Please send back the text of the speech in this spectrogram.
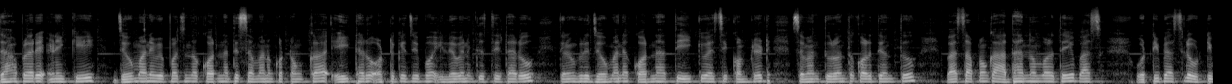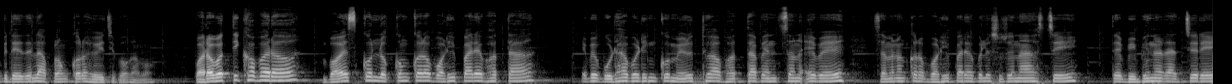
ଯାହାଫଳରେ ଏଣିକି ଯେଉଁମାନେ ବି ପର୍ଯ୍ୟନ୍ତ କରିନାହାନ୍ତି ସେମାନଙ୍କ ଟଙ୍କା ଏଇଠାରୁ ଅଟକି ଯିବ। ଇଲେଭେନ୍ କିସ୍ତି ଠାରୁ ତେଣୁକରି ଯେଉଁମାନେ କରିନାହାନ୍ତି ଇ କେୱାଇସି କମ୍ପ୍ଲିଟ୍ ସେମାନେ ତୁରନ୍ତ କରିଦିଅନ୍ତୁ। ବାସ୍ ଆପଣଙ୍କ ଆଧାର ନମ୍ବର ଦେଇ ବାସ୍ ଓ ଟି ପି ଆସିଲେ ଓ ଟି ପି ଦେଇଦେଲେ ଆପଣଙ୍କର ହୋଇଯିବ କାମ। ପରବର୍ତ୍ତୀ ଖବର ବୟସ୍କ ଲୋକଙ୍କର ବଢ଼ିପାରେ ଭତ୍ତା ଏବେ ବୁଢ଼ାବୁଢ଼ୀଙ୍କୁ ମିଳୁଥିବା ଭତ୍ତା ପେନ୍ସନ୍ ଏବେ ସେମାନଙ୍କର ବଢ଼ିପାରେ ବୋଲି ସୂଚନା ଆସିଛି। ତେବେ ବିଭିନ୍ନ ରାଜ୍ୟରେ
